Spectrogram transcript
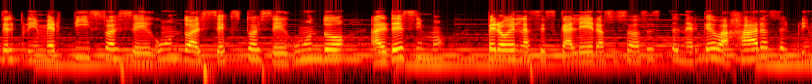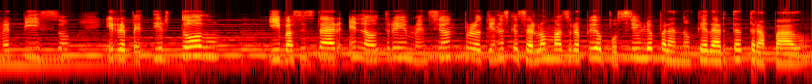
del primer piso al segundo, al sexto, al segundo, al décimo, pero en las escaleras. O sea, vas a tener que bajar hasta el primer piso y repetir todo y vas a estar en la otra dimensión, pero tienes que hacerlo lo más rápido posible para no quedarte atrapado.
